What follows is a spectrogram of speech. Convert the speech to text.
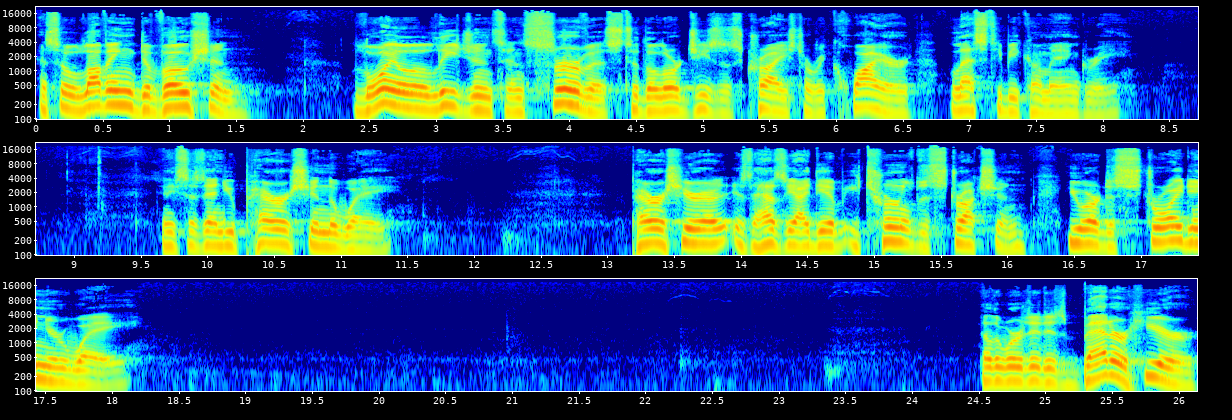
And so, loving devotion, loyal allegiance, and service to the Lord Jesus Christ are required lest he become angry. And he says, And you perish in the way. Perish here is, has the idea of eternal destruction. You are destroyed in your way. In other words, it is better here,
